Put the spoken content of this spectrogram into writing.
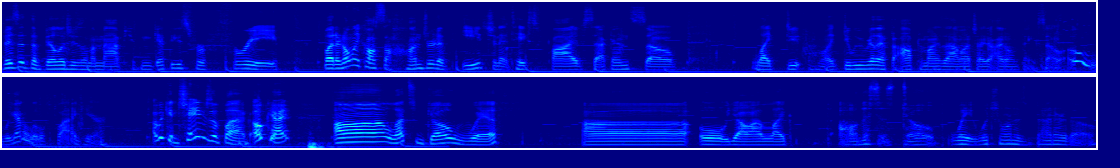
visit the villages on the map you can get these for free but it only costs a hundred of each and it takes five seconds so like do like do we really have to optimize that much? I, I don't think so. Oh we got a little flag here oh we can change the flag. Okay. Uh let's go with uh oh yo I like oh this is dope. Wait which one is better though?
